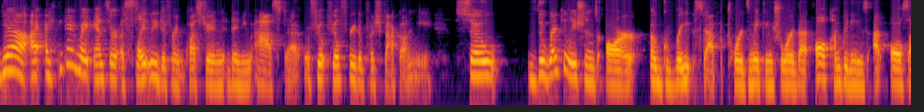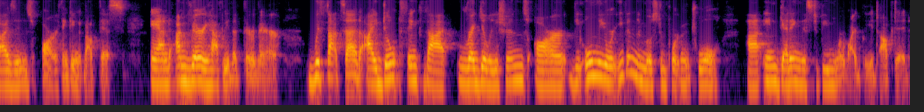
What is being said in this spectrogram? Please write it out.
Yeah i, I think i might answer a slightly different question than you asked. Uh, feel, feel free to push back on me. So the regulations are a great step towards making sure that all companies at all sizes are thinking about this and i'm very happy that they're there with that said, I don't think that regulations are the only or even the most important tool uh, in getting this to be more widely adopted.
